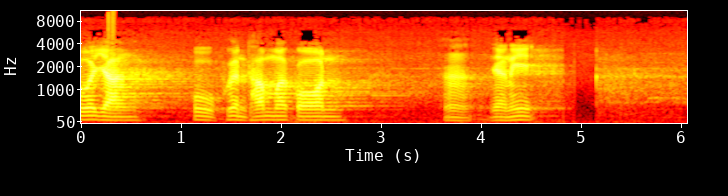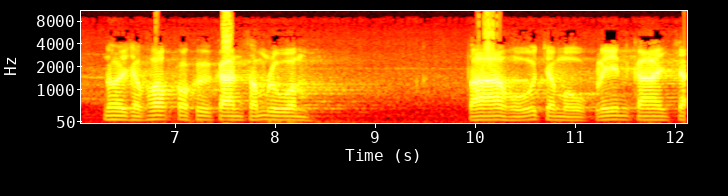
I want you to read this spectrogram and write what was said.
ตัวอย่างผู้เพื่อนทำมาก่อนอย่างนี้ โดยเฉพาะก็คือการสำรวม ตาหูจมูกลิ้นกายใจ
